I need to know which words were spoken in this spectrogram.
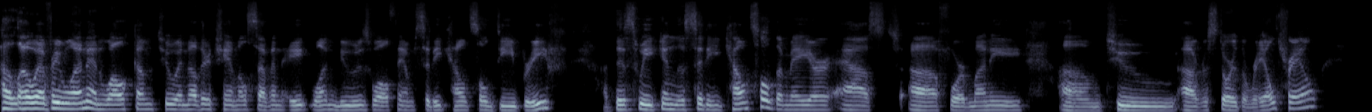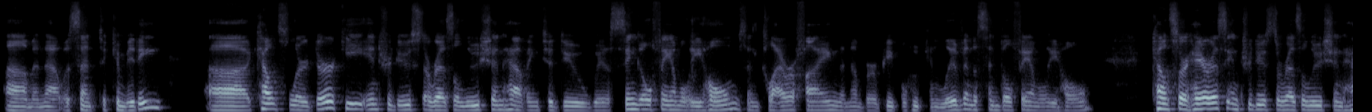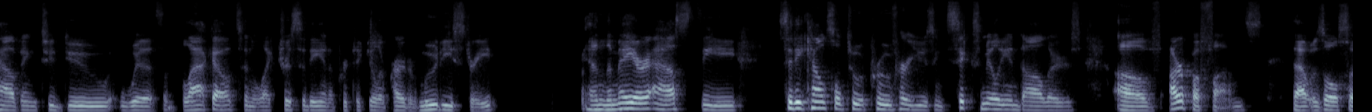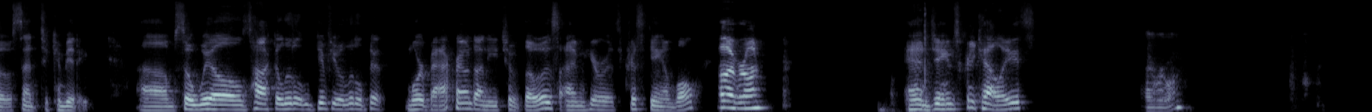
Hello, everyone, and welcome to another Channel 781 News Waltham City Council debrief. Uh, This week in the City Council, the mayor asked uh, for money um, to uh, restore the rail trail, um, and that was sent to committee. Uh, Councillor Durkee introduced a resolution having to do with single-family homes and clarifying the number of people who can live in a single-family home. Councillor Harris introduced a resolution having to do with blackouts and electricity in a particular part of Moody Street. And the mayor asked the city council to approve her using $6 million of ARPA funds. That was also sent to committee. Um, so we'll talk a little, give you a little bit more background on each of those. I'm here with Chris Gamble Hello, everyone. and James Creekellys. Hi, everyone.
